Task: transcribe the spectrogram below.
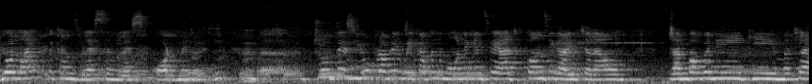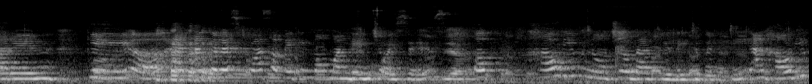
your life becomes less and less ordinary. Mm. Uh, truth is, you probably wake up in the morning and say, "Aaj kaun si gaadi chalaun?" Lamborghini की McLaren की uh, and, and the rest of us are making more mundane choices. Yeah. Uh, how do you nurture that relatability and how do you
